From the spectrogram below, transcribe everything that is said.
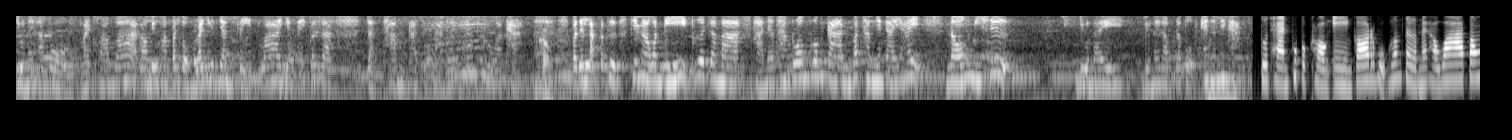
อยู่ในระบบหมายความว่าเรามีความประสงค์และยืนยันสิทธิ์ว่ายังไงก็จะจัดทำการศึกษาโดยครอบครัวค่ะ ประเด็นหลักก็คือที่มาวันนี้เพื่อจะมาหาแนวทางร่วมร่วมกันว่าทำยังไงให้น้องมีชื่ออยู่ใน อยู่ในระบบแค่นั้นเองค่ะ ตัวแทนผู้ปกครองเองก็ระบุเพิ่มเติมนะคะว่าต้อง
